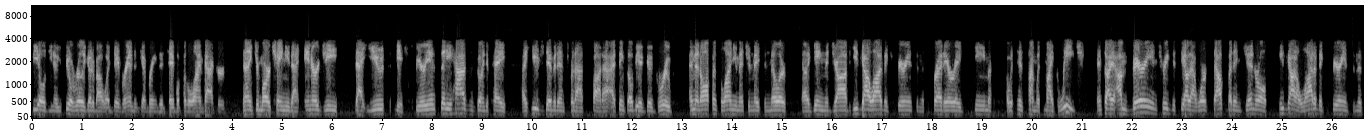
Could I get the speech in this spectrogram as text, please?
field, you know, you feel really good about what Dave Aranda is going to bring to the table for the linebackers. And I think Jamar Chaney, that energy, that youth, the experience that he has is going to pay a huge dividends for that spot. I, I think they'll be a good group. And then offensive line, you mentioned Mason Miller uh, getting the job. He's got a lot of experience in the spread air raid scheme with his time with Mike Leach. And so I, I'm very intrigued to see how that works out. But in general, he's got a lot of experience in this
